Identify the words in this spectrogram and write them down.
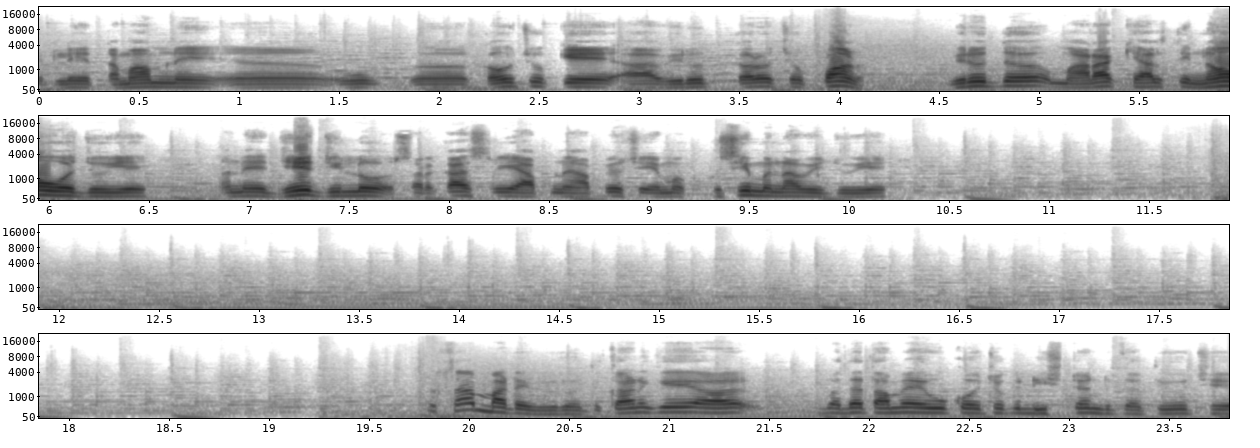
એટલે તમામને હું કહું છું કે આ વિરોધ કરો છો, પણ વિરુદ્ધ મારા ખ્યાલથી ન હોવો જોઈએ અને જે જિલ્લો સરકારશ્રીએ આપને આપ્યો છે, એમાં ખુશી મનાવવી જોઈએ. શા માટે વિરોધ? કારણ કે બધા તમે એવું કહો છો કે ડિસ્ટન્ટ ગતિઓ છે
